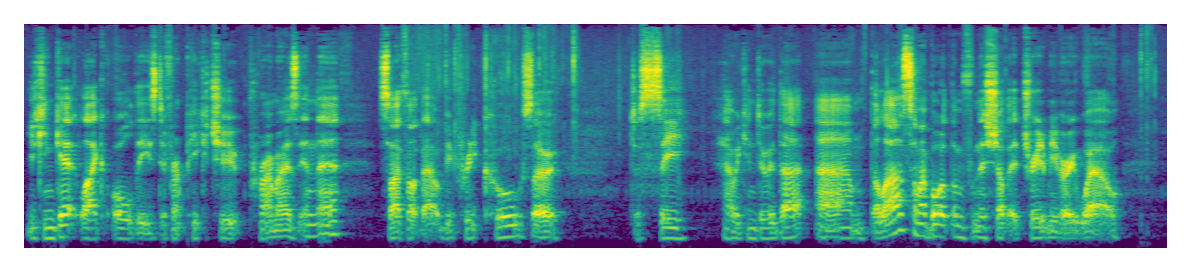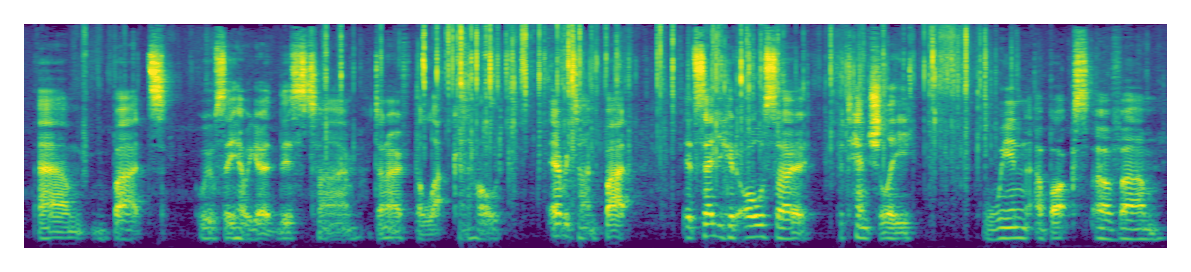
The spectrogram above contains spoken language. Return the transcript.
you can get like all these different Pikachu promos in there. So I thought that would be pretty cool. So just see how we can do with that. Um, the last time I bought them from this shop, they treated me very well. Um, but we'll see how we go this time. I don't know if the luck can hold every time, but it said you could also potentially win a box of um,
